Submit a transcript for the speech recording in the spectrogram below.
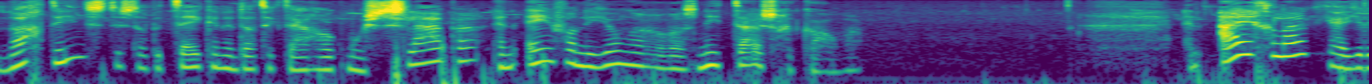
nachtdienst, dus dat betekende dat ik daar ook moest slapen. En een van die jongeren was niet thuisgekomen. En eigenlijk, ja, je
